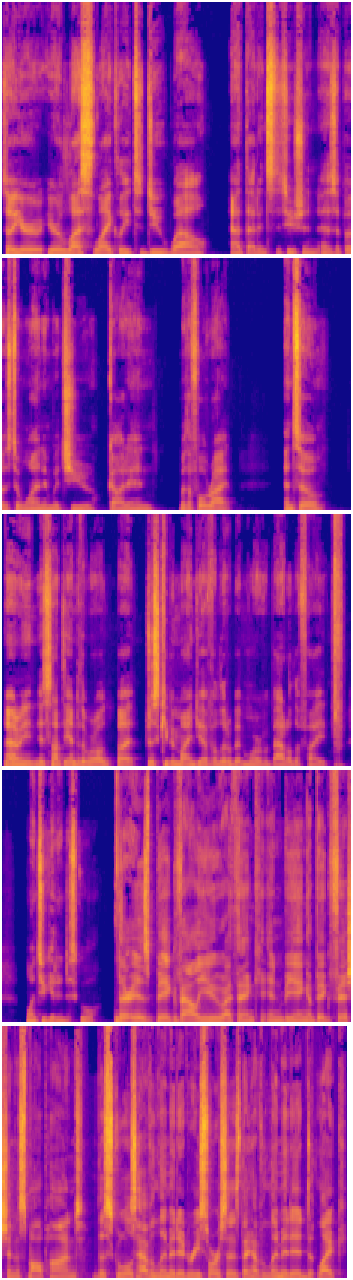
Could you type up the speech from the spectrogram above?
So you're you're less likely to do well at that institution as opposed to one in which you got in with a full ride. And so, I mean, it's not the end of the world, but just keep in mind you have a little bit more of a battle to fight once you get into school. There is big value, I think, in being a big fish in a small pond. The schools have limited resources. They have limited like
